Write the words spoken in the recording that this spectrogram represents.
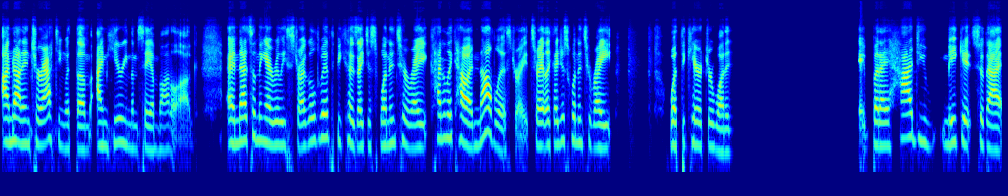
I'm not interacting with them. I'm hearing them say a monologue. And that's something I really struggled with because I just wanted to write kind of like how a novelist writes, right? Like I just wanted to write what the character wanted but I had to make it so that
